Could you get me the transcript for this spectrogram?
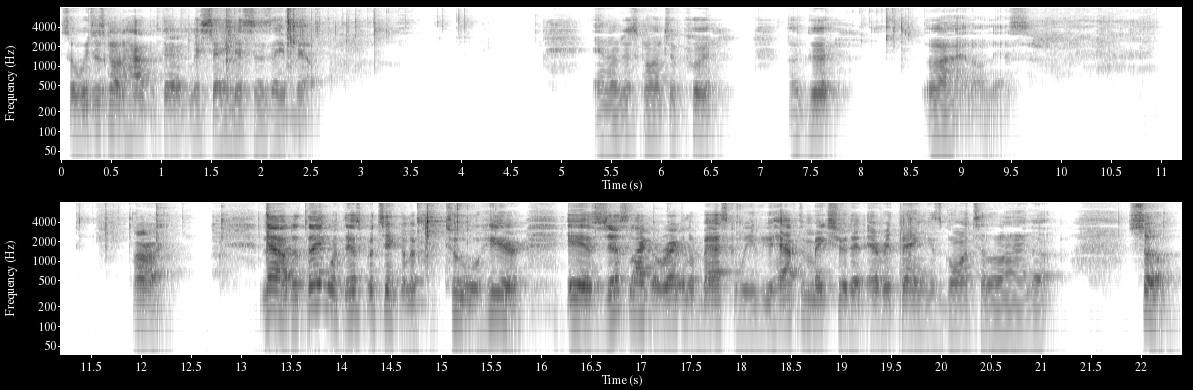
So we're just gonna hypothetically say this is a belt. And I'm just going to put a good line on this. All right. Now, the thing with this particular tool here is just like a regular basket weave, you have to make sure that everything is going to line up. So,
